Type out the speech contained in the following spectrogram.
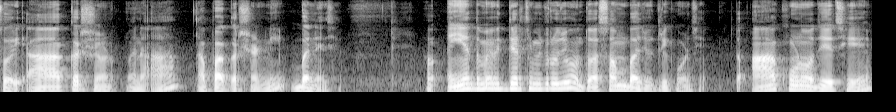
સોરી આ આકર્ષણ અને આ અપાકર્ષણની બને છે. અહીંયા તમે વિદ્યાર્થી મિત્રો જુઓ તો આ સમબાજુ ત્રિકોણ છે. તો આ ખૂણો જે છે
